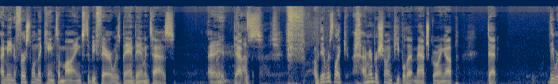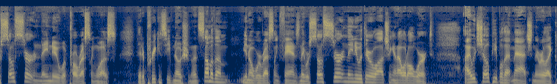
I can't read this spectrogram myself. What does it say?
I mean, the first one that came to mind, to be fair, was Bam Bam and Taz. I mean, that was there was like I remember showing people that match growing up that they were so certain they knew what pro wrestling was. They had a preconceived notion. And then some of them, you know, were wrestling fans and they were so certain they knew what they were watching and how it all worked. I would show people that match and they were like,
